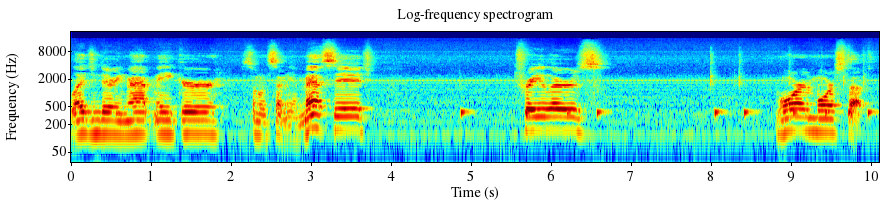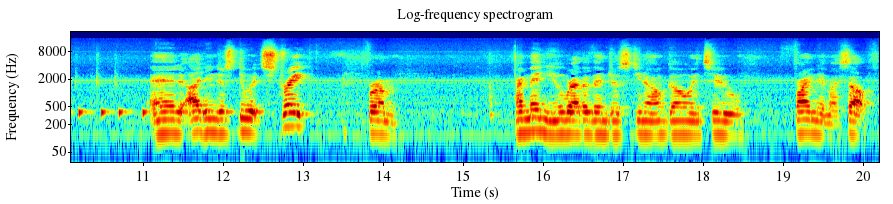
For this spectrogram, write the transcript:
Legendary map maker. Someone sent me a message trailers, more and more stuff. And I can just do it straight from my menu rather than just, you know, go into find it myself.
